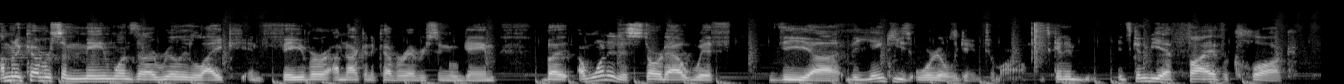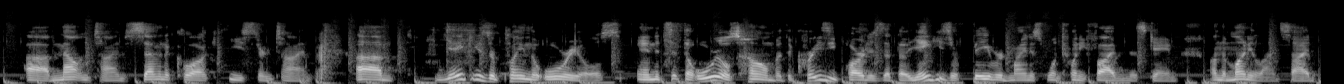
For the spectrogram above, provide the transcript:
I'm going to cover some main ones that I really like and favor. I'm not going to cover every single game, but I wanted to start out with the uh, the Yankees Orioles game tomorrow. It's gonna it's gonna be at five o'clock uh, Mountain Time, seven o'clock Eastern Time. Um, Yankees are playing the Orioles, and it's at the Orioles' home. But the crazy part is that the Yankees are favored minus 125 in this game on the money line side.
